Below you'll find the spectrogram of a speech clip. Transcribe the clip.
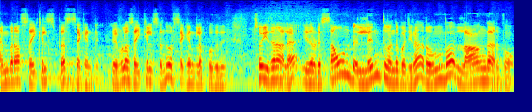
number of cycles per second எவ்வளோ சைக்கிள்ஸ் வந்து ஒரு செகண்டில் போகுது. ஸோ இதனால் இதனுடைய சவுண்ட் லென்த் வந்து பார்த்திங்கன்னா ரொம்ப லாங்காக இருக்கும்.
